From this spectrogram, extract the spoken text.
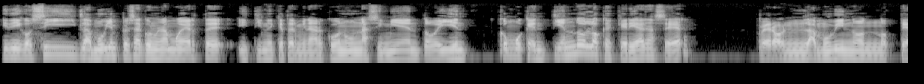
Y digo, sí, la movie empieza con una muerte y tiene que terminar con un nacimiento, y como que entiendo lo que querían hacer, pero la movie no, no te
